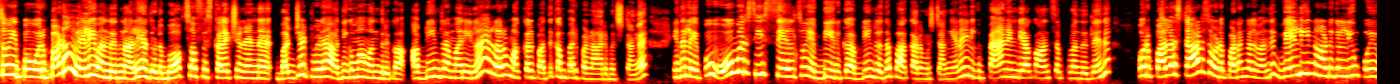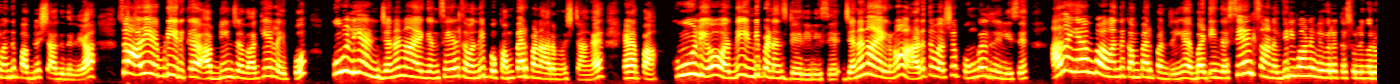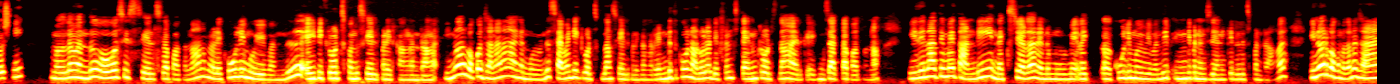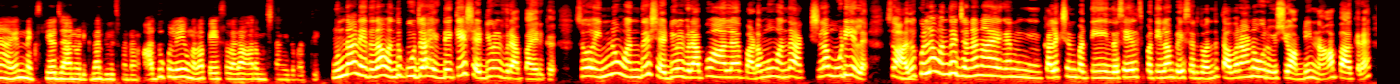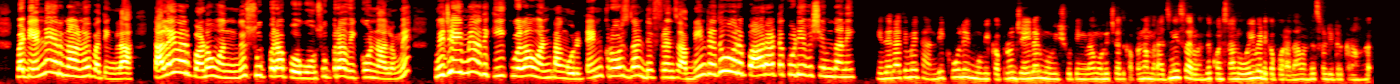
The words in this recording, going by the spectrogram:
சோ இப்போ ஒரு படம் வெளி வந்ததுனாலே அதோட பாக்ஸ் ஆபீஸ் கலெக்ஷன் என்ன பட்ஜெட் விட அதிகமா வந்திருக்கா அப்படின்ற மாதிரி எல்லாம் எல்லாரும் மக்கள் பார்த்து கம்பேர் பண்ண ஆரம்பிச்சிட்டாங்க. இதுல இப்போ ஓவர்சீஸ் சேல்ஸும் எப்படி இருக்கு அப்படின்றத பார்க்க ஆரம்பிச்சிட்டாங்க. ஏன்னா இன்னைக்கு பேன் இந்தியா கான்செப்ட் வந்ததுல இருந்து ஒரு பல ஸ்டார்ஸோட படங்கள் வந்து வெளிநாடுகள்லயும் போய் வந்து பப்ளிஷ் ஆகுது இல்லையா? சோ அது எப்படி இருக்கு அப்படின்ற வகையில இப்போ கூலி அண்ட் ஜனநாயகன் சேல்ஸை வந்து இப்போ கம்பேர் பண்ண ஆரம்பிச்சிட்டாங்க. ஏன்னாப்பா கூலியோ வந்து இண்டிபெண்டன்ஸ் டே ரிலீஸ் ஜனநாயகனும் அடுத்த வருஷம் பொங்கல் ரிலீஸ் அதை ஏன்பா வந்து கம்பேர் பண்றீங்க? பட் இந்த சேல்ஸ் ஆன விரிவான விவரத்தை சொல்லுங்க ரோஷினி. முதல்ல வந்து ஓவர்சீஸ் சேல்ஸில் பார்த்தோம்னா நம்மளுடைய கூலி மூவி வந்து எயிட்டி க்ரோட்ஸ்க்கு வந்து சேல் பண்ணிருக்காங்கன்றாங்க. இன்னொரு பக்கம் ஜனநாயகன் மூவி வந்து செவன்டி க்ரோட்ஸ்க்கு தான் சேல் பண்ணியிருக்காங்க ரெண்டுத்துக்கும் நடுவில் டிஃப்ரென்ஸ் டென் க்ரோட்ஸ் தான் இருக்குது எக்ஸாக்டாக பார்த்தோம்னா. இது எல்லாத்தையுமே தாண்டி நெக்ஸ்ட் இயர் தான் ரெண்டு மூவிமே லைக் கூலி மூவி வந்து இண்டிபெண்டன்ஸ் டே அன்னைக்கு ரிலீஸ் பண்ணுறாங்க இன்னொரு பக்கம் பார்த்தோம்னா ஜனநாயகன் நெக்ஸ்ட் இயர் ஜனவரிக்கு தான் ரிலீஸ் பண்ணுறாங்க அதுக்குள்ளேயே இவங்கெல்லாம் பேச வர ஆரம்பிச்சிட்டாங்க இதை பற்றி முந்தா நேத்து தான் வந்து பூஜா ஹெக்டேக்கே ஷெட்யூல் விராப் ஆயிருக்கு. ஸோ இன்னும் வந்து ஷெட்யூல் விராப்பும் ஆல படமும் வந்து ஆக்சுவலாக முடியலை. ஸோ அதுக்குள்ளே வந்து ஜனநாயகன் கலெக்ஷன் பத்தி இந்த சேல்ஸ் பத்தி எல்லாம் பேசுறது வந்து தவறான ஒரு விஷயம் அப்படின்னு நான் பாக்குறேன். பட் என்ன இருந்தாலுமே பாத்தீங்களா தலைவர் படம் வந்து சூப்பரா போகும் சூப்பரா விற்கும்னாலுமே விஜயுமே அதுக்கு ஈக்குவலா வந்துட்டாங்க. ஒரு டென் க்ரோர்ஸ் தான் டிஃபரன்ஸ் அப்படின்றது ஒரு பாராட்டக்கூடிய விஷயம் தானே. இது எல்லாத்தையுமே தாண்டி கூலி மூவிக்கு அப்புறம் ஜெயிலர் மூவி ஷூட்டிங்லாம் முடிச்சதுக்கு அப்புறம் நம்ம ரஜினி சார் வந்து கொஞ்ச நாள் ஓய்வு எடுக்க போறதா வந்து சொல்லிட்டு இருக்காங்க.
